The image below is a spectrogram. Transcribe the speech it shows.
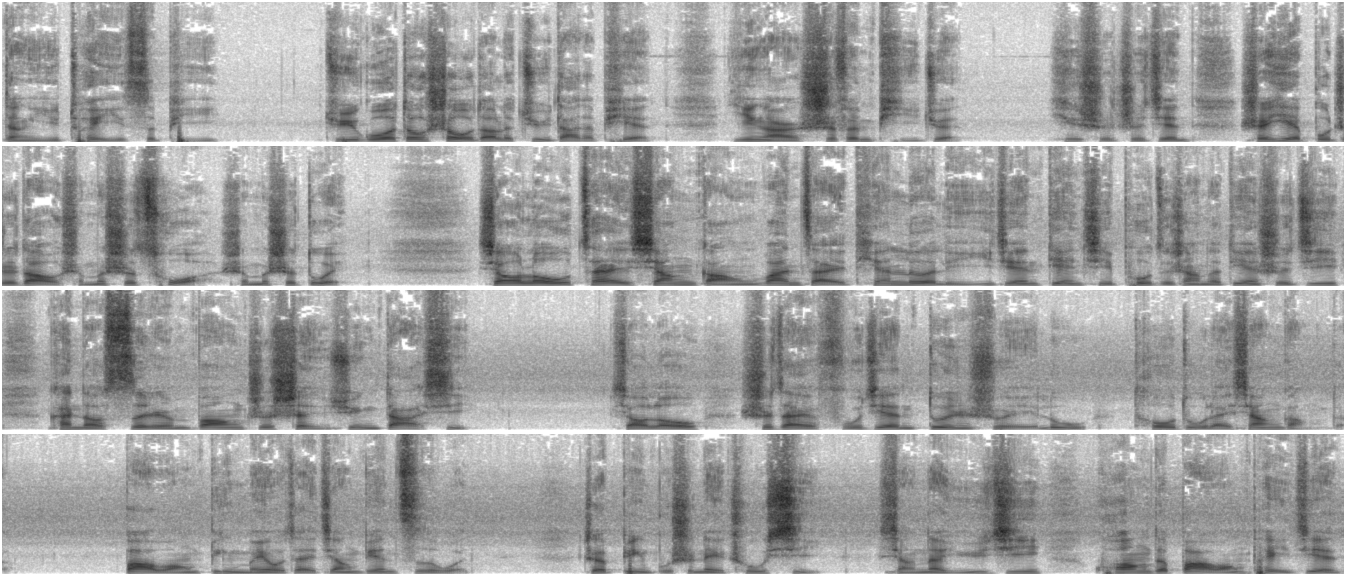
等于蜕一次皮，举国都受到了巨大的骗，因而十分疲倦。一时之间，谁也不知道什么是错，什么是对。小楼在香港湾仔天乐里一间电器铺子上的电视机看到四人帮之审讯大戏。小楼是在福建顿水路偷渡来香港的，霸王并没有在江边自刎，这并不是那出戏。想那虞姬诓得霸王佩剑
